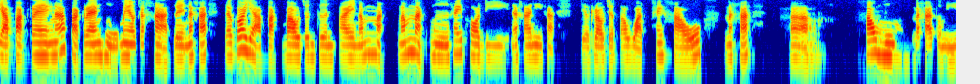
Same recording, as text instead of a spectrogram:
อย่าปักแรงนะ ปักแรงหูแมวจะขาดเลยนะคะ แล้วก็อย่าปักเบาจนเกินไปน้ำหนักน้ำหนักมือให้พอดีนะคะนี่ค่ะ เดี๋ยวเราจะตวัดให้เขานะคะเข้ามุมนะคะตรงนี้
